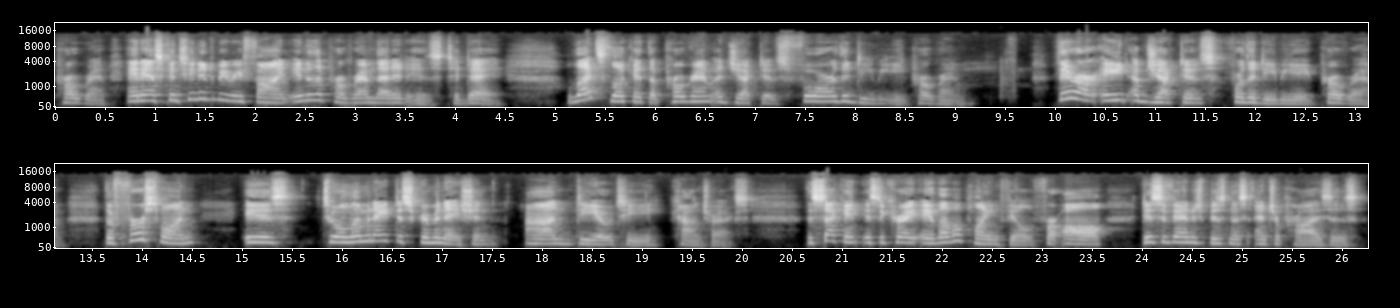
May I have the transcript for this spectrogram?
program and has continued to be refined into the program that it is today. Let's look at the program objectives for the DBE program. There are eight objectives for the DBE program. The first one is to eliminate discrimination on DOT contracts. The second is to create a level playing field for all disadvantaged business enterprises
